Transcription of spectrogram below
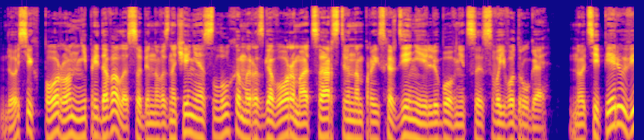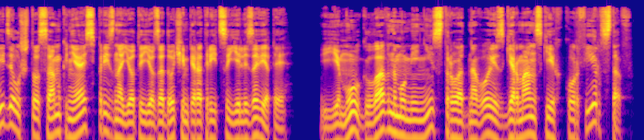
До сих пор он не придавал особенного значения слухам и разговорам о царственном происхождении любовницы своего друга. Но теперь увидел, что сам князь признает ее за дочь императрицы Елизаветы. Ему, главному министру одного из германских курфирстов,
